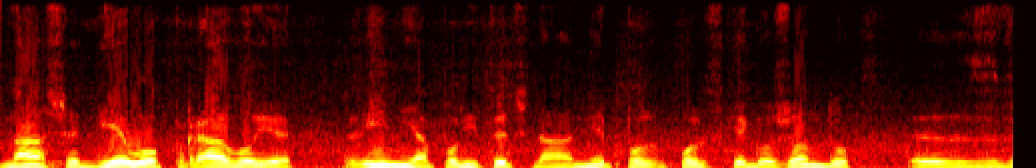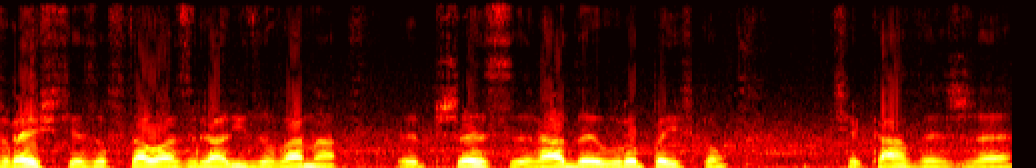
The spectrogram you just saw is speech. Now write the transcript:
nasze dzieło, prawo je, linia polityczna nie pol, polskiego rządu z- wreszcie została zrealizowana y, przez Radę Europejską. Ciekawe, że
